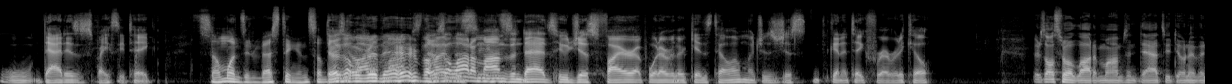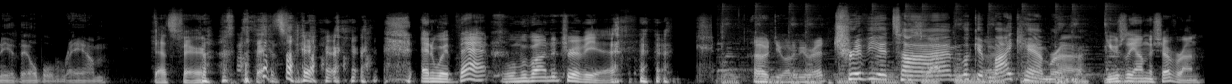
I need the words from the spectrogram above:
Ooh, that is a spicy take. Someone's investing in something There's a over lot of there. moms, there's a the lot of moms and dads who just fire up whatever their kids tell them, which is just going to take forever to kill. There's also a lot of moms and dads who don't have any available RAM. That's fair. That's fair. and with that, we'll move on to trivia. Oh, do you want to be red? Trivia time! Look at my camera. Usually I'm the chevron,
